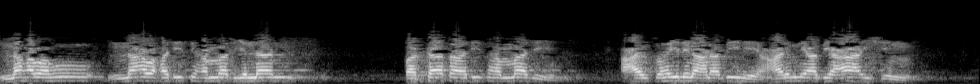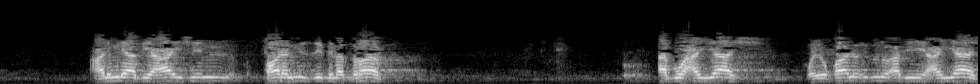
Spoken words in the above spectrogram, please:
نحوه نحو حديث حماد جنان. فكات حديث حماد عن سهيل عن أبيه عن ابن أبي عائش. عن ابن أبي عائش قال المزي بن أطراف أبو عياش ويقال ابن أبي عياش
